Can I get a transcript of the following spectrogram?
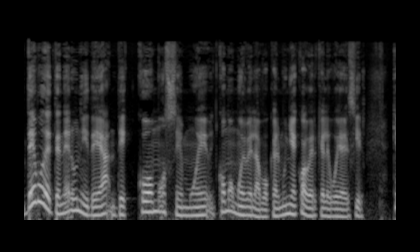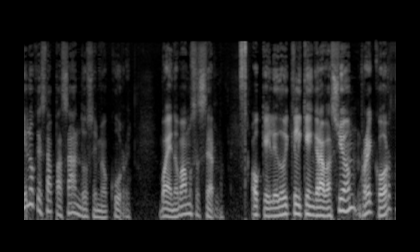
Debo de tener una idea de cómo se mueve, cómo mueve la boca el muñeco, a ver qué le voy a decir. ¿Qué es lo que está pasando? Se me ocurre. Bueno, vamos a hacerlo. Ok, le doy clic en grabación, record.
